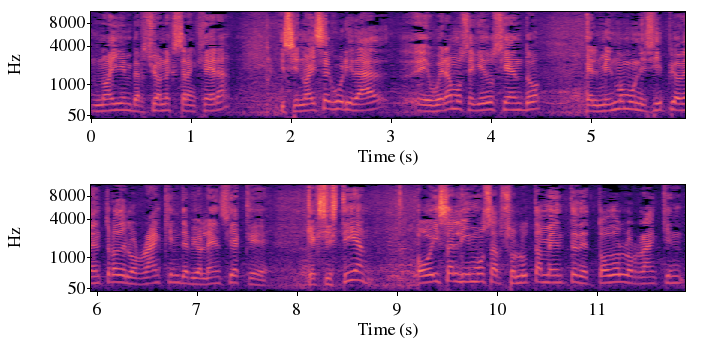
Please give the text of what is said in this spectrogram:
no hay inversión extranjera y si no hay seguridad eh, hubiéramos seguido siendo el mismo municipio dentro de los rankings de violencia que, que existían. Hoy salimos absolutamente de todos los rankings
